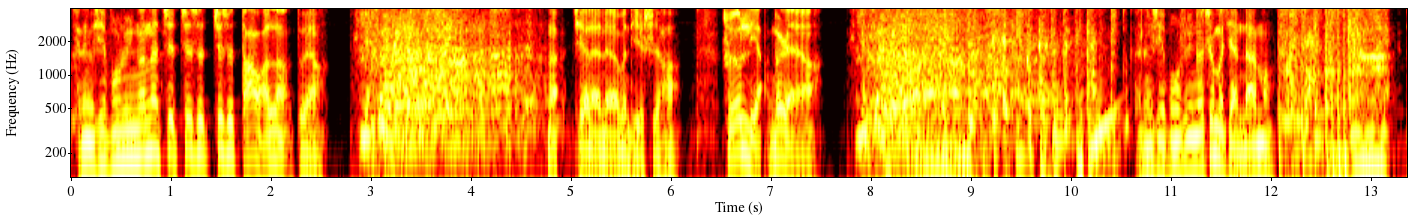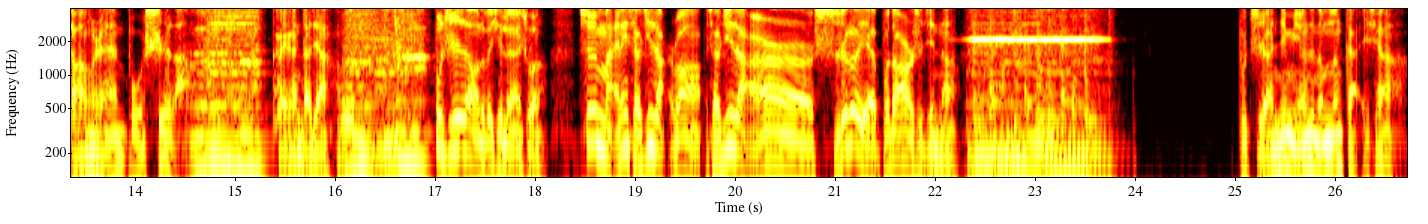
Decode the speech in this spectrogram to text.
可能有些朋友说：“那那这这是这是答完了，对啊。”那接下来的问题是哈，说有两个人啊。可能有些朋友说：“应该这么简单吗？”当然不是了。看一看大家。不知道的微信留言说了，是买那小鸡仔吧？小鸡仔十个也不到二十斤呢。不知啊，你这名字能不能改一下？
